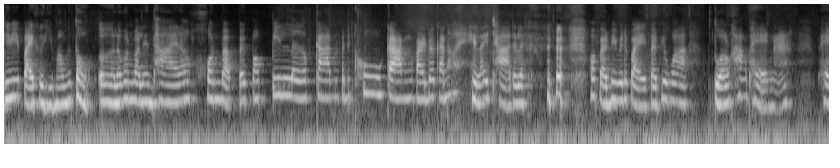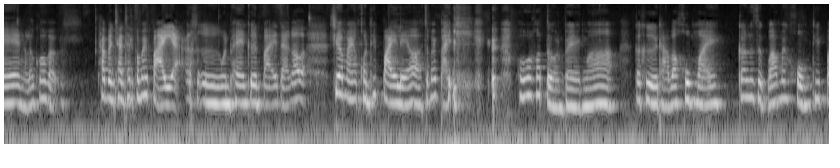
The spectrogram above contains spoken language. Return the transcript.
ที่พี่ไปคือหิมะมันตกเออแล้วมันวาเลนไทน์แล้วคนแบบไปป๊อปปี้เลิฟกันเป็นคู่กันไปด้วยกันเห็นแล้วอิจฉาจังเลย เพราะแฟนพี่ไม่ได้ไปแฟนพี่ว่าตั๋วค่อนข้างแพงนะ แพงแล้วก็แบบ ถ้าเป็นฉันฉันก็ไม่ไปอะเออมันแพงเกินไป แต่ก็เชื่อไหมคนที่ไปแล้วจะไม่ไปอีกเพราะว่าเขาตั๋วมันแพงมากก็คือถามว่าคุ้มไหม ก็รู้สึกว่าไม่คุ้มที่ไป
